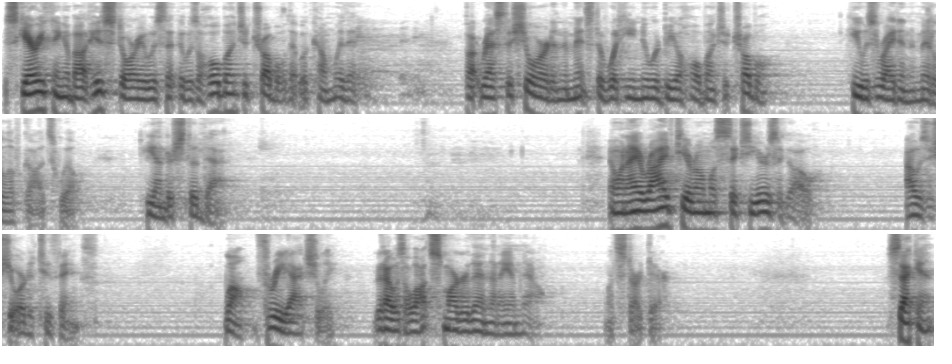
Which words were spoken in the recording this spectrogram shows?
The scary thing about his story was that there was a whole bunch of trouble that would come with it. But rest assured, in the midst of what he knew would be a whole bunch of trouble, he was right in the middle of God's will. He understood that. And when I arrived here almost six years ago, I was assured of two things. Well, three actually. That I was a lot smarter then than I am now. Let's start there. Second,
